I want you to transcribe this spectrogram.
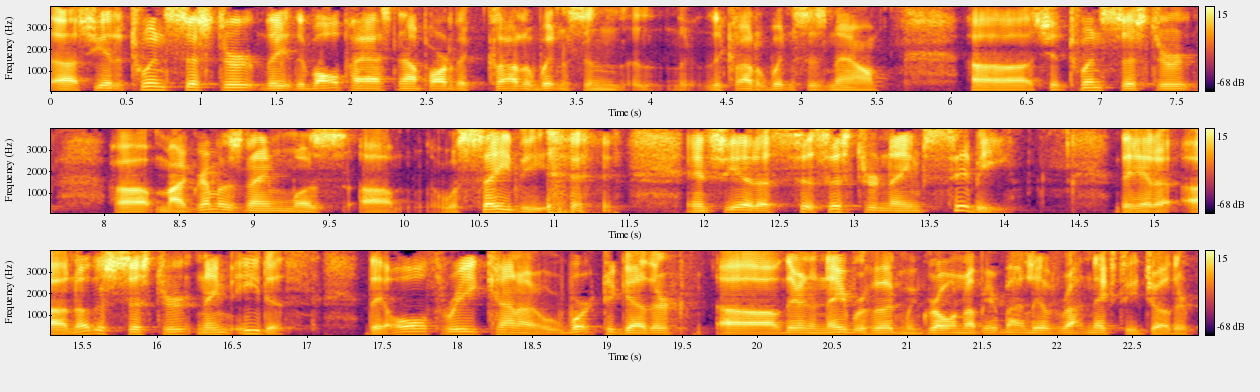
uh, she had a twin sister. They, they've all passed now, part of the cloud of witnesses. The cloud of witnesses now. Uh, she had a twin sister. Uh, my grandmother's name was uh, was Sabi, and she had a sister named Sibby. They had a, another sister named Edith. They all three kind of worked together. Uh, they're in the neighborhood, and we're growing up, everybody lived right next to each other.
